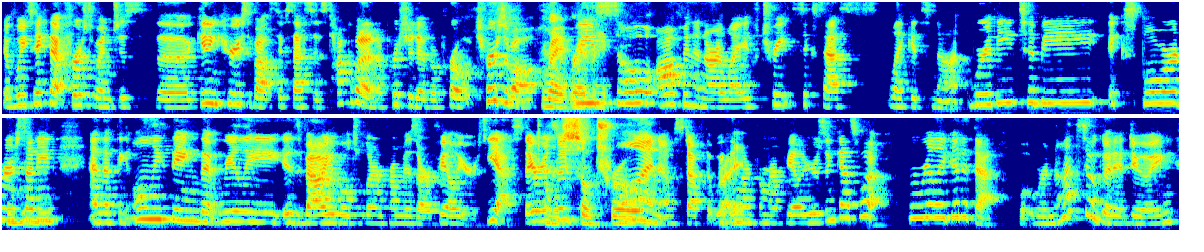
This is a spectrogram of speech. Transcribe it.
if we take that first one, just the getting curious about successes, talk about an appreciative approach. First of all, right, right. We right. so often in our life treat success like it's not worthy to be explored or mm-hmm. studied and that the only thing that really is valuable to learn from is our failures yes there is oh, a so true. ton of stuff that we right. can learn from our failures and guess what we're really good at that what we're not so good at doing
